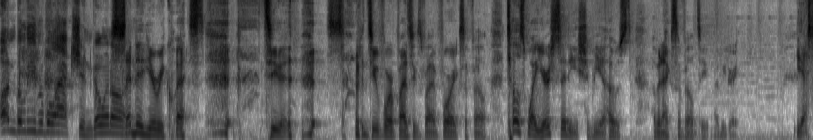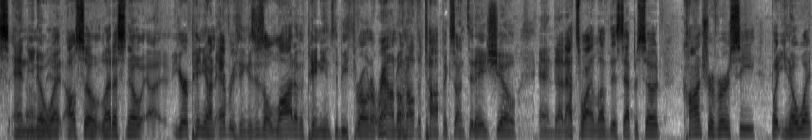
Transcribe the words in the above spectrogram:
Unbelievable action going on. Send in your requests to seven two four five six five four XFL. Tell us why your city should be a host of an XFL team. That'd be great. Yes, and Oh, you know what? Also, let us know uh, your opinion on everything because there's a lot of opinions to be thrown around on all the topics on today's show, and uh, that's why I love this episode. Controversy, but you know what?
